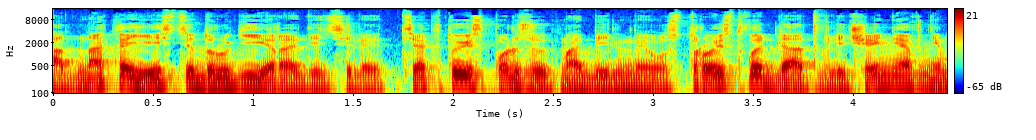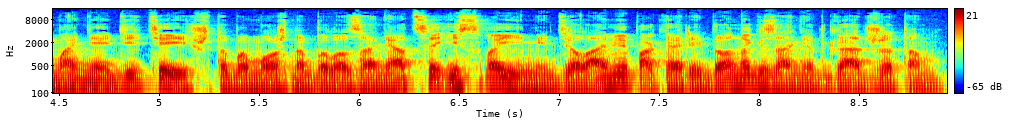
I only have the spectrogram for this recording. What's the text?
Однако есть и другие родители, те, кто использует мобильные устройства для отвлечения внимания детей, чтобы можно было заняться и своими делами, пока ребенок занят гаджетом.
